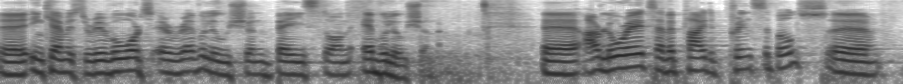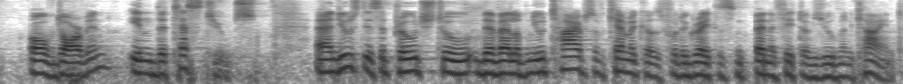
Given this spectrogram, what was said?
uh, in chemistry rewards a revolution based on evolution. Uh, our laureates have applied the principles uh, of Darwin in the test tubes and use this approach to develop new types of chemicals for the greatest benefit of humankind.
